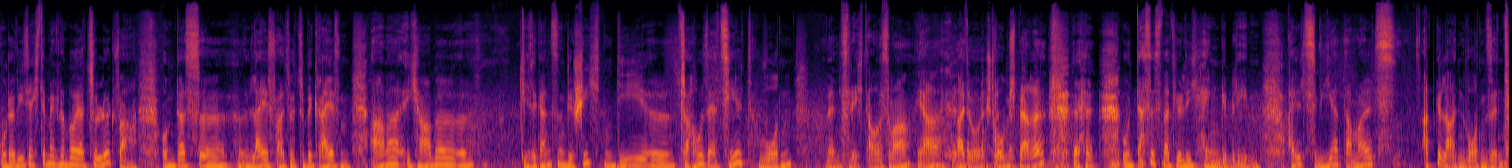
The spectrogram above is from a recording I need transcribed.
oder wie sich der Mecklenburger zu löt war, um das äh, live also zu begreifen. Aber ich habe äh, diese ganzen Geschichten, die äh, zu Hause erzählt wurden, wenn das Licht aus war, ja, also Stromsperre. Und das ist natürlich hängen geblieben. Als wir damals abgeladen worden sind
